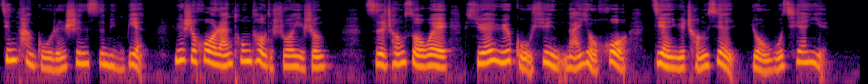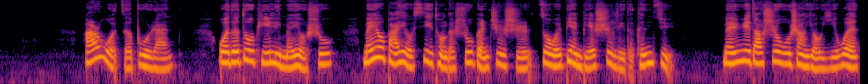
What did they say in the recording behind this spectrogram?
惊叹古人深思明辨，于是豁然通透地说一声。此诚所谓学于古训，乃有惑；见于呈现，永无谦也。而我则不然，我的肚皮里没有书，没有把有系统的书本知识作为辨别事理的根据。每遇到事物上有疑问，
